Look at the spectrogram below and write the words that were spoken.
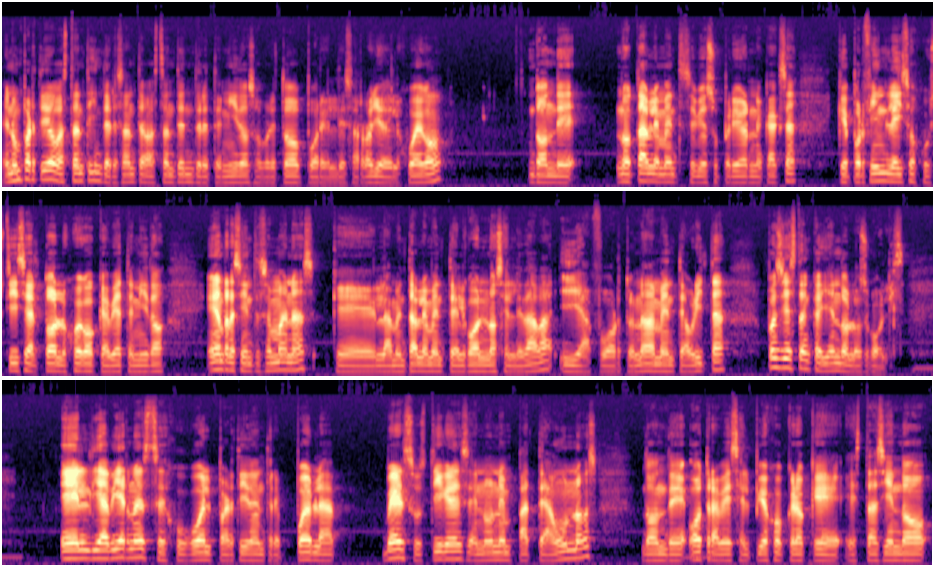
en un partido bastante interesante, bastante entretenido, sobre todo por el desarrollo del juego, donde notablemente se vio superior Necaxa, que por fin le hizo justicia a todo el juego que había tenido en recientes semanas, que lamentablemente el gol no se le daba y afortunadamente ahorita pues ya están cayendo los goles. El día viernes se jugó el partido entre Puebla versus Tigres en un empate a unos, donde otra vez el Piojo creo que está haciendo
